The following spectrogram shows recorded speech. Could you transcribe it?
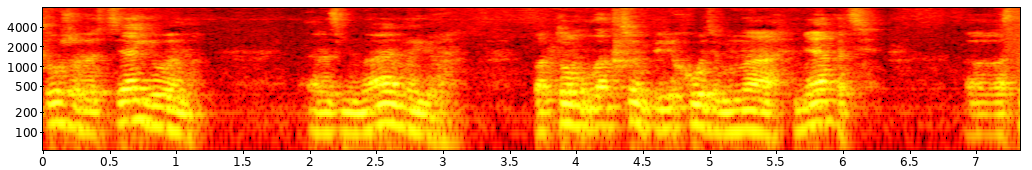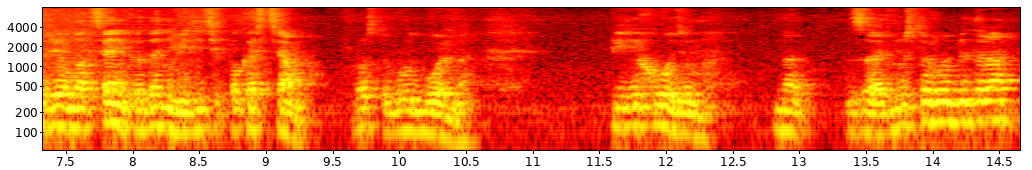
тоже растягиваем разминаем ее. Потом локтем переходим на мякоть. Э, острием локтя никогда не ведите по костям. Просто будет больно. Переходим на заднюю сторону бедра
